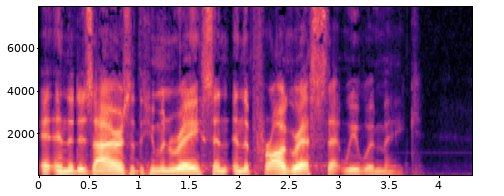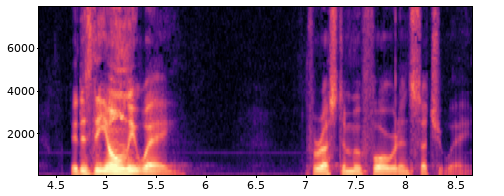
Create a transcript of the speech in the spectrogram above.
and, and, the desires of the human race and, and the progress that we would make. It is the only way for us to move forward in such a way.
